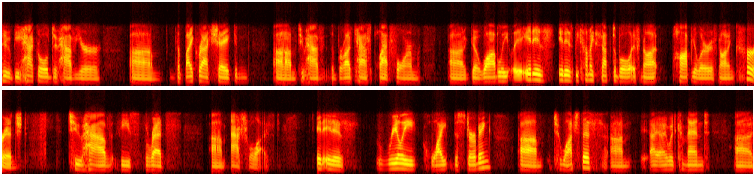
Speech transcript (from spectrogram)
to be heckled, to have your um, the bike rack shake and um, to have the broadcast platform uh, go wobbly. It is it has become acceptable, if not popular, if not encouraged, to have these threats um, actualized. It, it is really quite disturbing um, to watch this. Um, I, I, would commend uh,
